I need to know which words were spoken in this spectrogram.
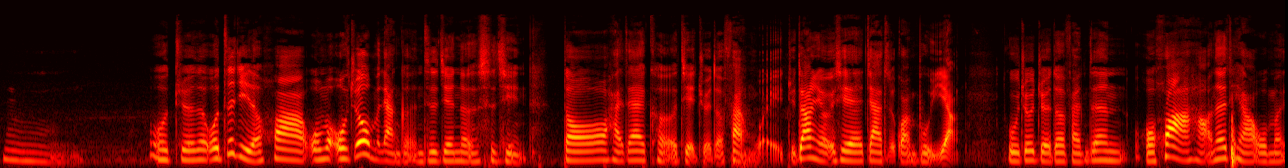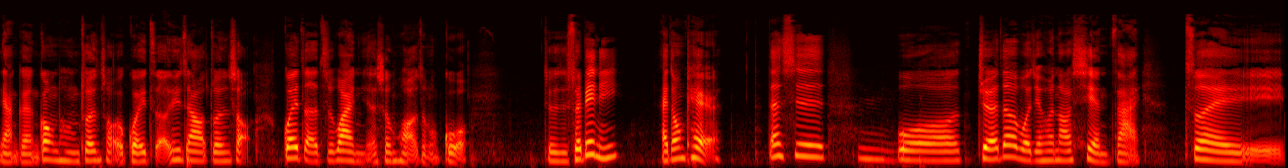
嗯，我觉得我自己的话，我们我觉得我们两个人之间的事情都还在可解决的范围，就当然有一些价值观不一样。我就觉得，反正我画好那条我们两个人共同遵守的规则，你只要遵守规则之外，你的生活怎么过，就是随便你，I don't care。但是，我觉得我结婚到现在，最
